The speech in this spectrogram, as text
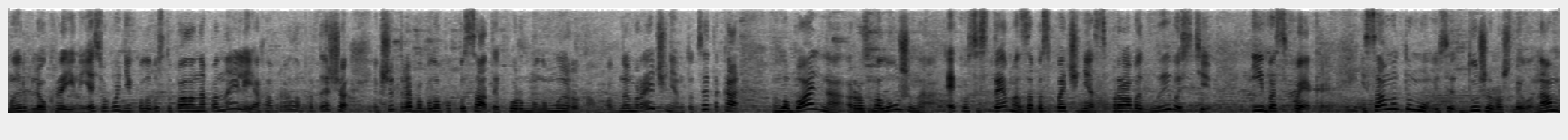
мир для України. Я сьогодні, коли виступала на панелі, я говорила про те, що якщо треба було пописати формулу миру там одним реченням, то це така глобальна розгалужена екосистема забезпечення справедливості і безпеки. І саме тому і це дуже важливо. Нам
